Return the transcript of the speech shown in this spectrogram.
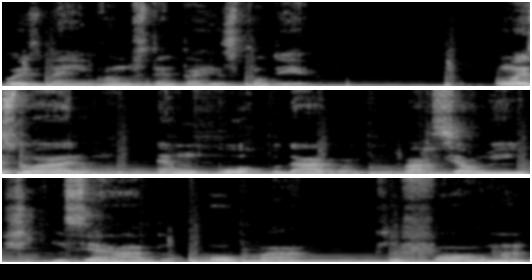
Pois bem, vamos tentar responder. Um estuário é um corpo d'água parcialmente encerrado ou par, que forma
